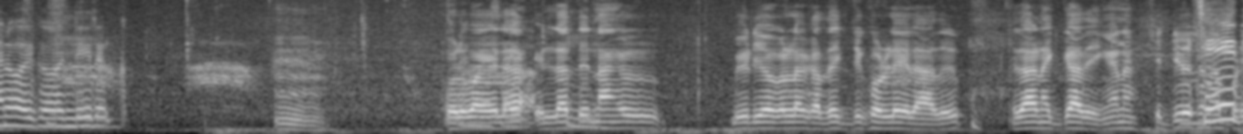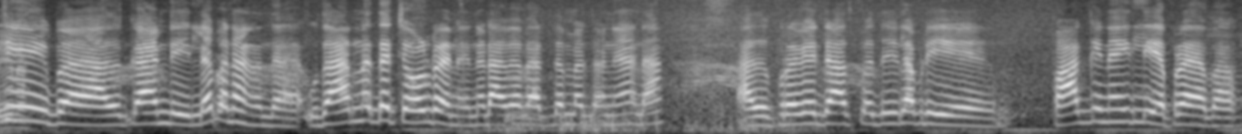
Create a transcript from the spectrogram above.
அனுபவிக்க வேண்டியிருக்கு. ம். ஒரு வகையில் எல்லாத்தையும் நாங்கள் வீடியோக்களில் கதைச்சு கொள்ள இல்லாது இதாக நிற்காதீங்க சீச்சி இப்போ அதுக்காண்டி இல்லை. இப்போ நான் இந்த உதாரணத்தை சொல்கிறேன் என்னடா அவ வருத்தம் வருத்தம்னா அது ப்ரைவேட் ஆஸ்பத்திரியில் அப்படி பார்க்கினே இல்லையே. அப்புறம்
